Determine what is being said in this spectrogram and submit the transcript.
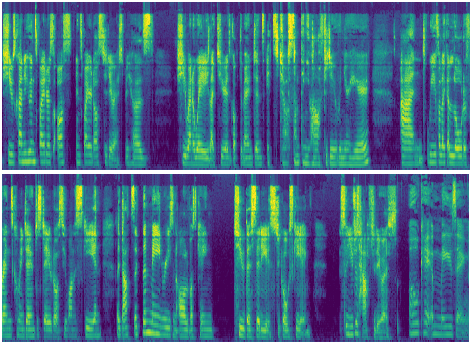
she was kind of who inspired us inspired us to do it because she went away like two years ago up the mountains. It's just something you have to do when you're here. And we have like a load of friends coming down to stay with us who want to ski. And like that's like the main reason all of us came to the city is to go skiing. So you just have to do it. Okay, amazing.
